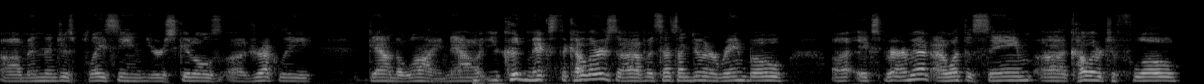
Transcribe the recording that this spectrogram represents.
Um, and then just placing your Skittles uh, directly down the line. Now, you could mix the colors, uh, but since I'm doing a rainbow uh, experiment, I want the same uh, color to flow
